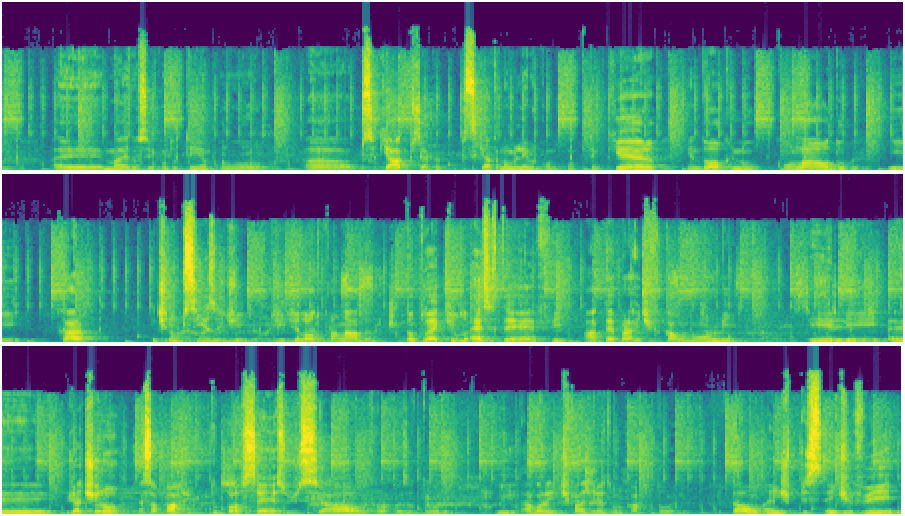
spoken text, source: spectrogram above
é, mais não sei quanto tempo ah, psiquiatra, psiquiatra, psiquiatra, não me lembro quanto, quanto tempo que era, endócrino, com laudo e, cara, a gente não precisa de, de, de laudo para nada. Tanto é que o STF, até para retificar o nome, ele é, já tirou essa parte do processo judicial, aquela coisa toda, e agora a gente faz direto no cartório. Então a gente, a gente vê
